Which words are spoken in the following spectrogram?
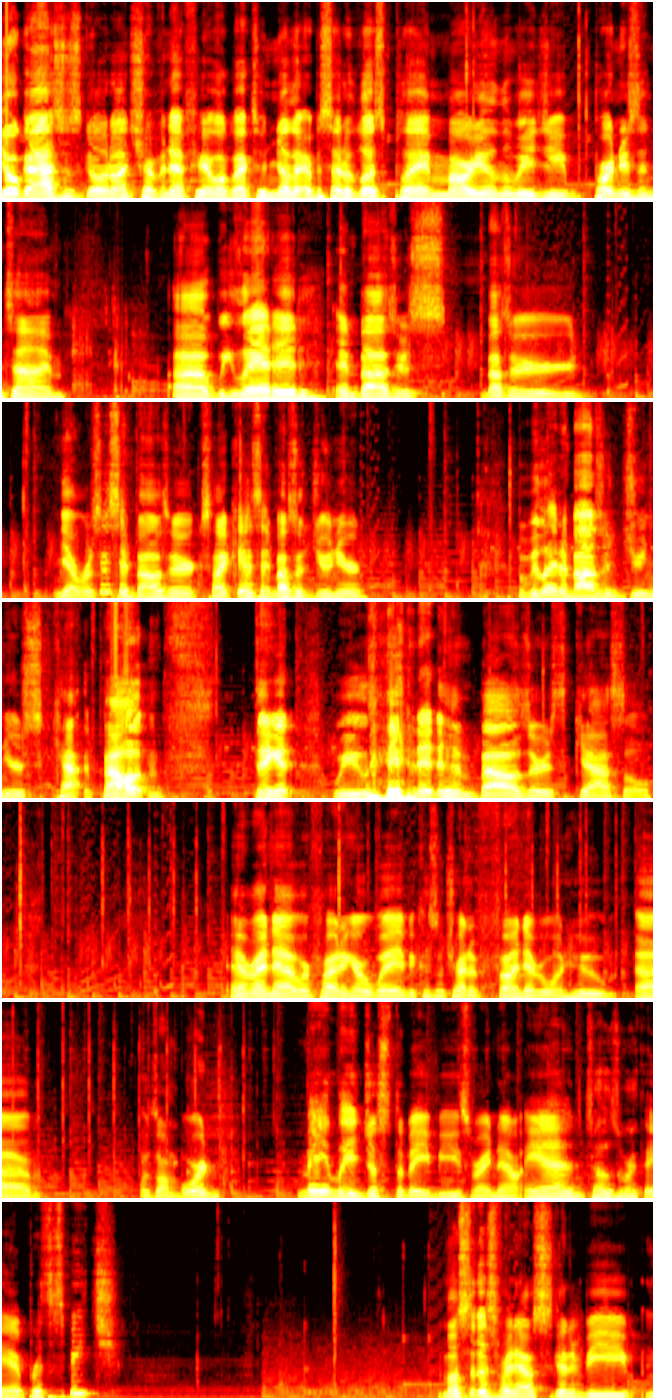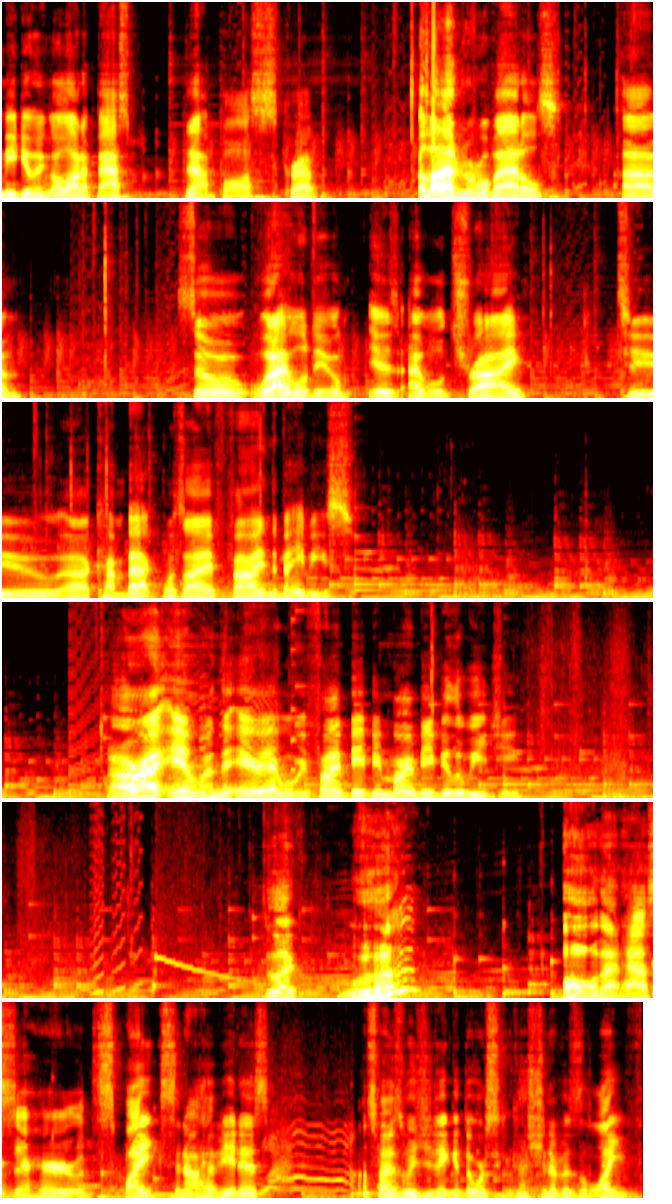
Yo guys, what's going on? Trevin F here. Welcome back to another episode of Let's Play Mario and Luigi, Partners in Time. Uh, we landed in Bowser's, Bowser, yeah, where's I say Bowser? Cause I can't say Bowser Jr. But we landed Bowser Jr.'s cat, Bow, dang it, we landed in Bowser's castle. And right now we're fighting our way because we're trying to find everyone who, uh, was on board. Mainly just the babies right now, and Toadsworth and Princess Peach. Most of this right now is going to be me doing a lot of bass, not boss, crap. A lot of normal battles. Um, so what I will do is I will try to uh, come back once I find the babies. Alright, and we're in the area where we find Baby Mario and Baby Luigi. They're like, what? Oh, that has to hurt with spikes and how heavy it is. That's why Luigi didn't get the worst concussion of his life.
